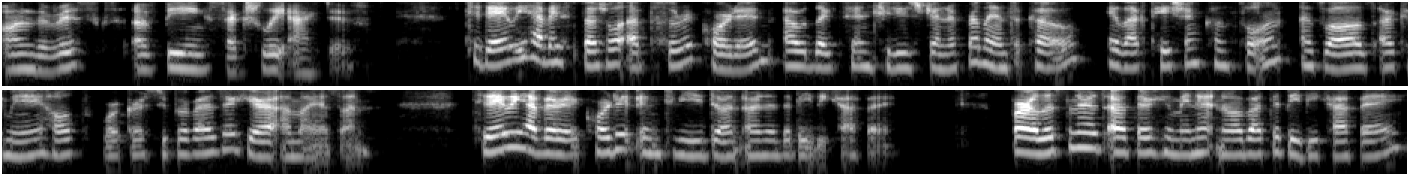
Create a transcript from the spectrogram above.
on the risks of being sexually active. Today, we have a special episode recorded. I would like to introduce Jennifer Lansico, a lactation consultant, as well as our community health worker supervisor here at MISN. Today, we have a recorded interview done under the Baby Cafe. For our listeners out there who may not know about the Baby Cafe,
